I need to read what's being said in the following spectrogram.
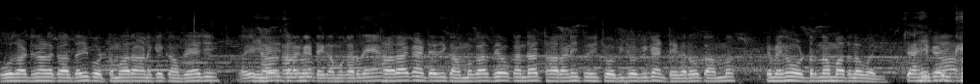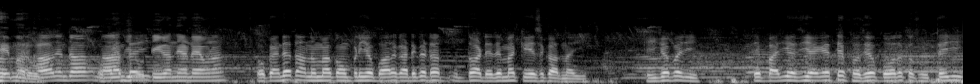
ਉਹ ਸਾਡੇ ਨਾਲ ਕਰਦਾ ਜੀ ਕੁੱਟਮਾਰ ਆਣ ਕੇ ਕਮਰਿਆਂ 'ਚ। ਠੀਕ ਹੈ 18 ਜੀ, ਸਾਨੂੰ ਘੰਟੇ ਕੰਮ ਕਰਦੇ ਆ। 18 ਘੰਟੇ ਅਸੀਂ ਕੰਮ ਕਰਦੇ ਹਾਂ। ਉਹ ਕਹਿੰਦਾ 18 ਨਹੀਂ ਤੁਸੀਂ 24 24 ਘੰਟੇ ਕਰੋ ਕੰਮ ਤੇ ਮੈਨੂੰ ਆਰਡਰ ਨਾਲ ਮਤਲਬ ਆ ਜੀ। ਚਾਹੇ ਠੀਕ ਹੈ ਜੀ। ਭੁੱਖੇ ਮਰੋ। ਖਾ ਦਿੰਦਾ ਨਾ ਜੀ- ਰੋਟੀ ਖਾਂਦੇ ਆ ਟਾਈਮ ਨਾਲ। ਉਹ ਕਹਿੰਦਾ ਤੁਹਾਨੂੰ ਮੈਂ ਕੰਪਨੀ ਚੋਂ ਬਾਹਰ ਕੱਢ ਕੇ ਤੁਹਾ- ਤੁਹਾਡੇ ਤੇ ਮੈਂ ਕੇਸ ਕਰਨਾ ਜੀ। ਠੀਕ ਹੈ ਭਾਜੀ। ਤੇ ਭਾਜੀ ਅਸੀਂ ਹੈਗੇ ਇੱਥੇ ਫਸੇ ਬਹੁਤ ਕਸੂਤੇ ਜੀ।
